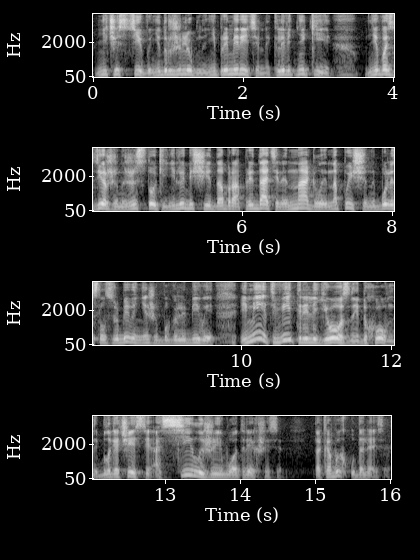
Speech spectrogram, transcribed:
нечестивы, недружелюбны, непримирительны, клеветники, невоздержаны, жестокие, не любящие добра, предатели, наглые, напыщенные, более сластолюбивые, нежели боголюбивые, имеет вид религиозный, духовный, благочестие, а силы же его отрекшиеся. Таковых удаляйся.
